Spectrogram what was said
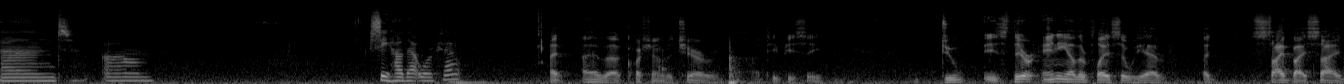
and um, see how that works out. I, I have a question of the chair of uh, TPC. Do, is there any other place that we have a side-by-side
